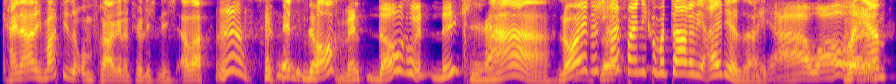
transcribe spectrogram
Keine Ahnung, ich mach diese Umfrage natürlich nicht, aber Ja. wetten doch? Wetten doch, wetten nicht. Klar. Leute, Le- schreibt mal in die Kommentare, wie alt ihr seid. Ja, wow. aber Alter. ernst.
